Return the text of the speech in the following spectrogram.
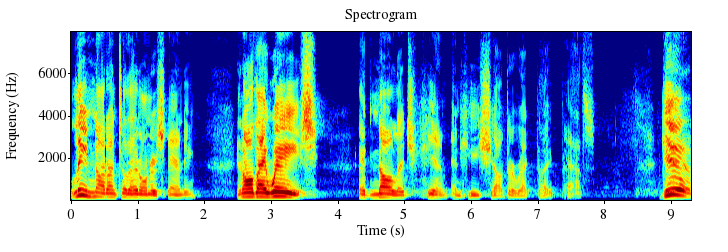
Lean not unto thine understanding. In all thy ways acknowledge him, and he shall direct thy paths. Give,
